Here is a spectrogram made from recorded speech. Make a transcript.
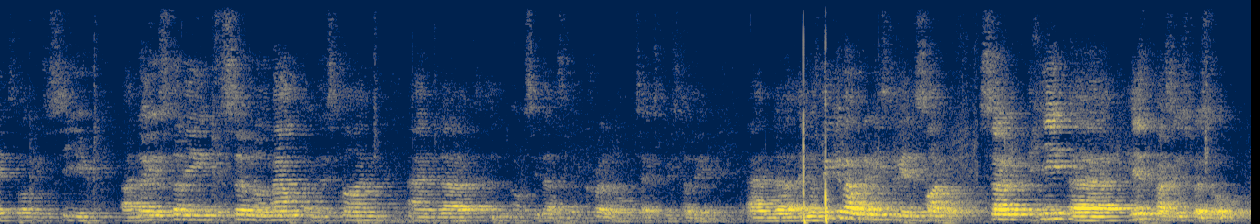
It's lovely to see you. I know you're studying the Sermon on the Mount over this time, and, uh, and obviously that's an incredible text to be studying. And, uh, and you're thinking about what it means to be a disciple. So he, uh, here's the passage, first of all.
